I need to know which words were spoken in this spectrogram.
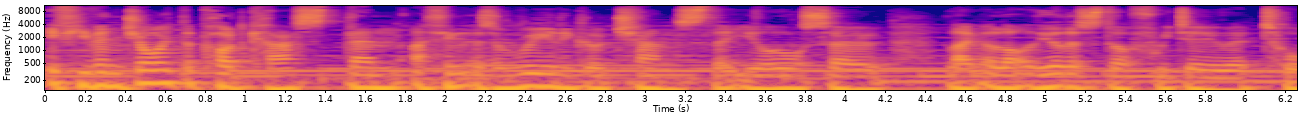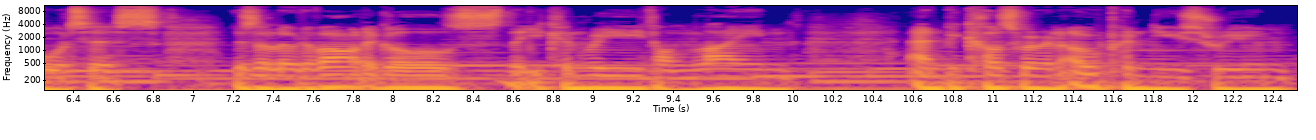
If you've enjoyed the podcast, then I think there's a really good chance that you'll also like a lot of the other stuff we do at Tortoise. There's a load of articles that you can read online. And because we're an open newsroom,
